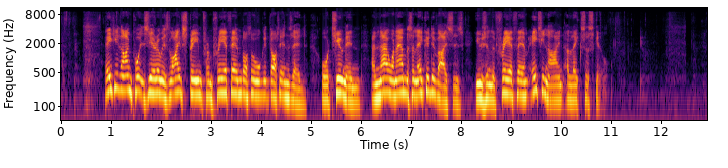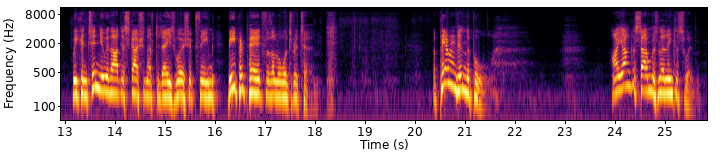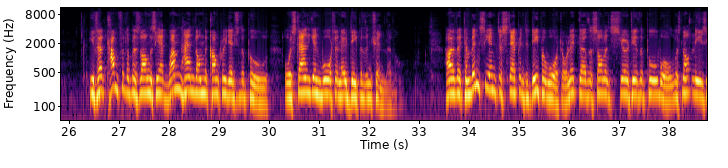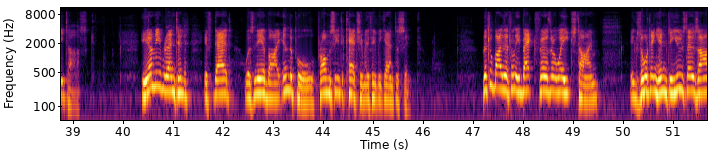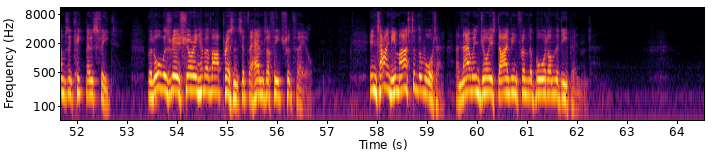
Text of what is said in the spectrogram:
89.0 is live streamed from freefm.org.nz or tune in and now on Amazon Echo devices using the Free FM 89 Alexa skill. We continue with our discussion of today's worship theme Be Prepared for the Lord's Return. A parent in the pool. Our younger son was learning to swim. He felt comfortable as long as he had one hand on the concrete edge of the pool or was standing in water no deeper than chin level. However, convincing him to step into deeper water or let go of the solid security of the pool wall was not an easy task. He only relented if Dad was nearby in the pool, promising to catch him if he began to sink. Little by little he backed further away each time, exhorting him to use those arms and kick those feet but always reassuring him of our presence if the hands or feet should fail. In time he mastered the water and now enjoys diving from the board on the deep end.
